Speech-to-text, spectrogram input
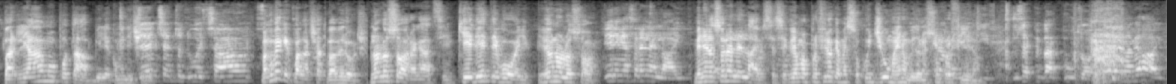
Parliamo potabile, come dici Gen tu. 102, ciao. Ma com'è che qua la chat va veloce? Non lo so ragazzi, chiedete voi, io non lo so. Viene mia sorella in live. Viene la sorella in live, se seguiamo il profilo che ha messo qui giù, ma io non vedo nessun profilo. Giuseppe Barbuto. Nella mia live.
